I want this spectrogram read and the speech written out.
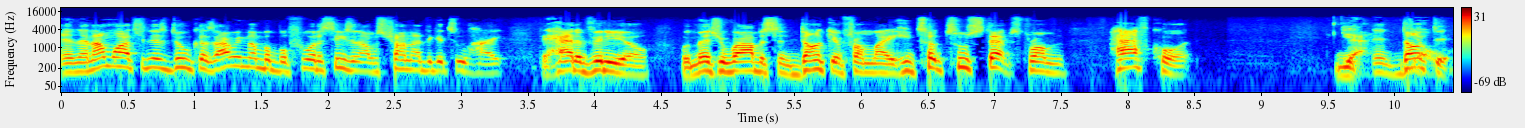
and then I'm watching this dude because I remember before the season I was trying not to get too hyped. They had a video with Mitchell Robinson dunking from like he took two steps from half court Yeah. and dunked Yo, it,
